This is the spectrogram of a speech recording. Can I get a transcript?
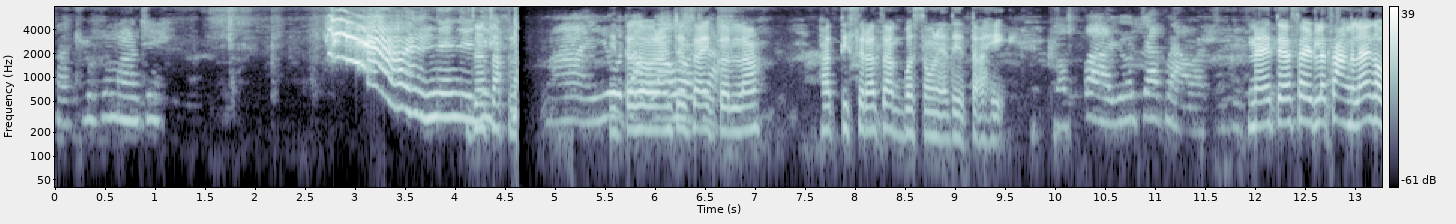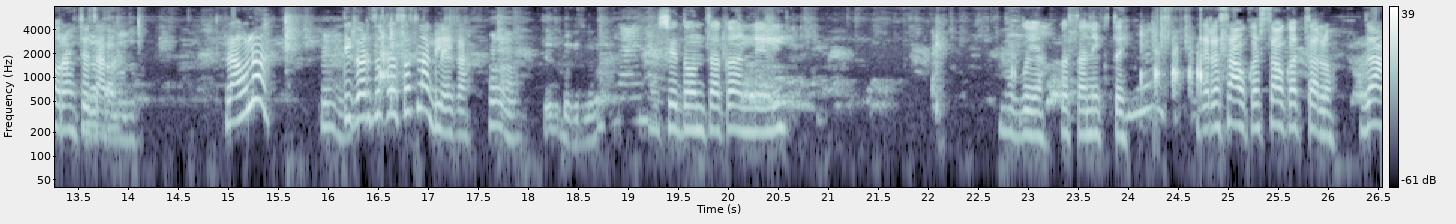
पाच रुपये माझे. जा चाकला. इथं गौरांच्या सायकलला हा तिसरा चाक बसवण्यात येत आहे. पप्पा यो चाक लावायचा नाही त्या साईडला चांगला आहे गौरांचं चाक. चालू. लावलं. तिकडचं तसंच लागलंय का? हा तेच बघितलं ना. असे दोन चाक आणलेली. बघूया कसा निघतोय. जरा सावकाश सावकाश चालव. जा.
